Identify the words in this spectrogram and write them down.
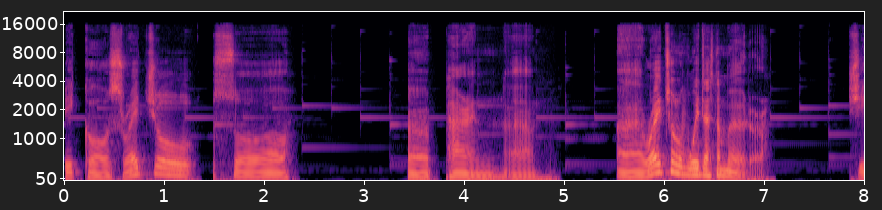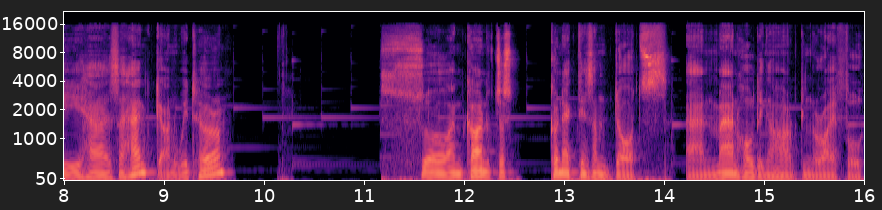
Because Rachel saw her parent, uh, uh, Rachel witnessed a murder. She has a handgun with her. So I'm kind of just connecting some dots and man holding a hunting rifle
